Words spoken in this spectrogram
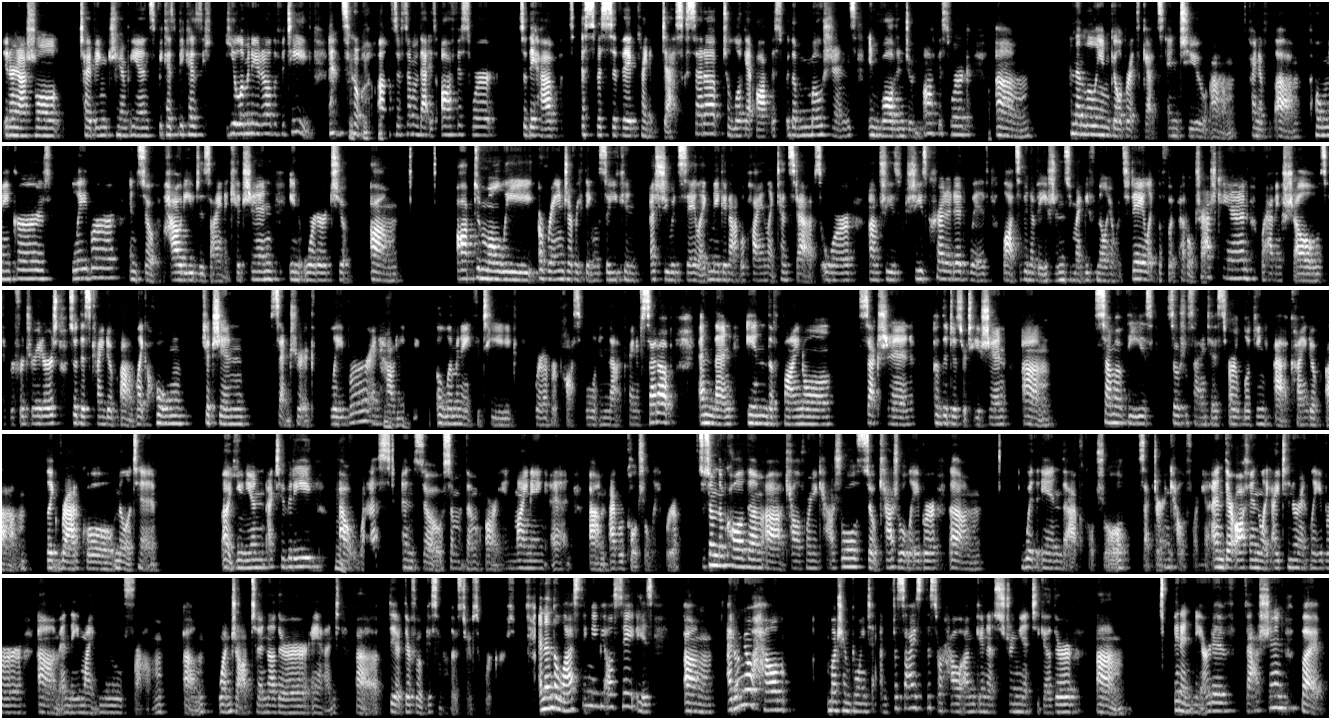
international typing champions because because he eliminated all the fatigue. And so, um, so some of that is office work. So they have a specific kind of desk set up to look at office, or the motions involved in doing office work. Um, and then Lillian Gilbreth gets into um, kind of um, homemakers labor. And so, how do you design a kitchen in order to um, optimally arrange everything. So you can as she would say like make an apple pie in like 10 steps or um, she's she's credited with lots of innovations. You might be familiar with today like the foot pedal trash can. Or having shelves and refrigerators. So this kind of um, like home kitchen centric labor and how mm-hmm. do you eliminate fatigue wherever possible in that kind of setup. And then in the final section of the dissertation um, some of these social scientists are looking at kind of um, like radical militant uh, union activity hmm. out west. And so some of them are in mining and um, agricultural labor. So some of them call them uh, California casuals, so casual labor um, within the agricultural sector in California. And they're often like itinerant labor um, and they might move from um, one job to another, and uh, they're they're focusing on those types of workers. And then the last thing maybe I'll say is um, I don't know how much I'm going to emphasize this or how I'm going to string it together um, in a narrative fashion, but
